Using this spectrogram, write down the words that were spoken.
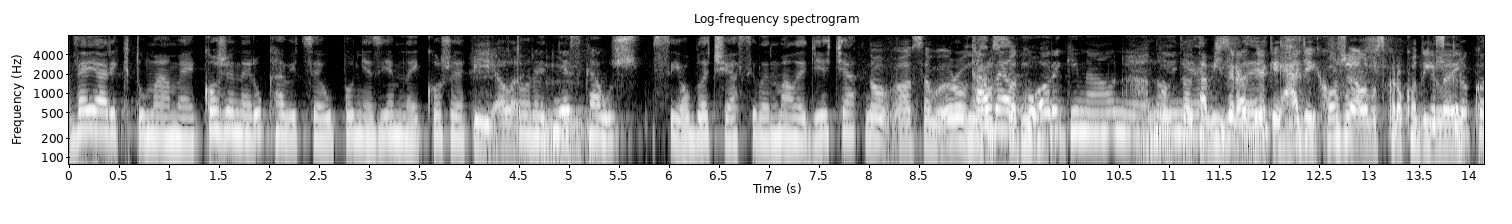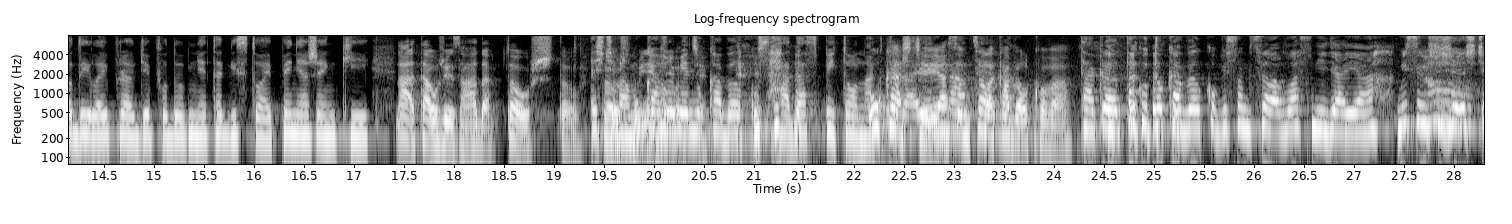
Vejarik tu máme, kožené rukavice úplne z jemnej kože, Biele. ktoré dneska mm. už si oblečia si len malé dieťa. No a sa rovno Kabelku rozpadnú. originálne. No, tá, tá vyzerá z nejakej hadej kože alebo z krokodílej. Z krokodílej pravdepodobne, takisto aj peňaženky. No a tá už je záda. To už, to, Ešte to už vám ukážem jednu kabelku z hada z pitona. Ukážte, ja som celá kabelková. Tak, e, takúto kabelku by som chcela vlastniť aj ja. Myslím si, že ešte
